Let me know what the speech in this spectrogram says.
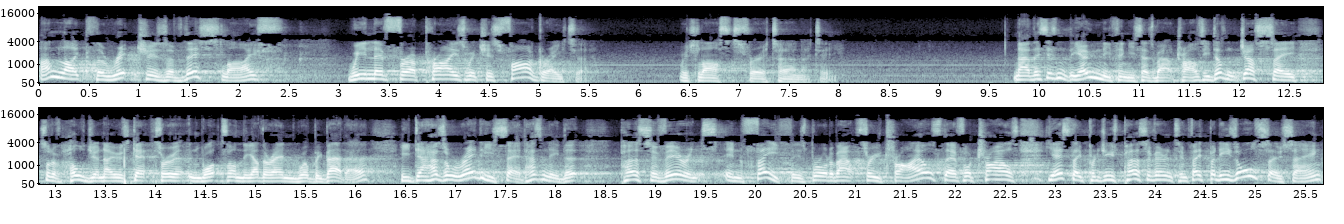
Unlike the riches of this life, we live for a prize which is far greater, which lasts for eternity. Now, this isn't the only thing he says about trials. He doesn't just say, sort of, hold your nose, get through it, and what's on the other end will be better. He has already said, hasn't he, that perseverance in faith is brought about through trials. Therefore, trials, yes, they produce perseverance in faith, but he's also saying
